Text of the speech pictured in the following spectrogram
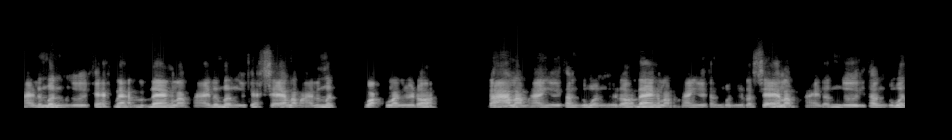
hại đến mình người khác đang đang làm hại đến mình người khác sẽ làm hại đến mình hoặc là người đó đã làm hại người thân của mình người đó đang làm hại người thân của mình người đó sẽ làm hại đến người thân của mình.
